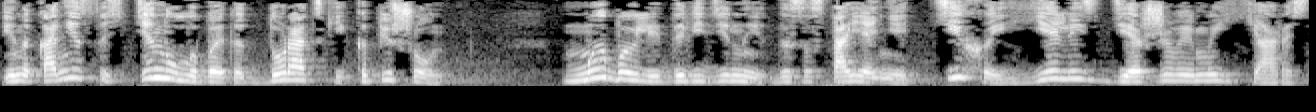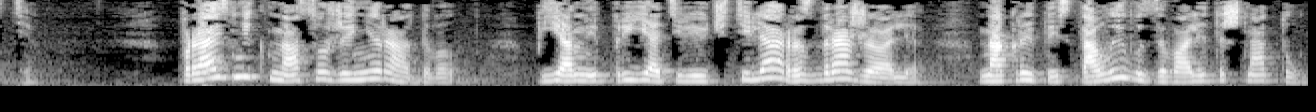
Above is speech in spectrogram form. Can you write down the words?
и, наконец-то, стянула бы этот дурацкий капюшон. Мы были доведены до состояния тихой, еле сдерживаемой ярости. Праздник нас уже не радовал. Пьяные приятели и учителя раздражали, накрытые столы вызывали тошноту.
